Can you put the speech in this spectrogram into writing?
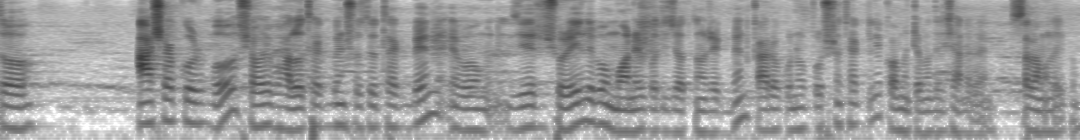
তো আশা করব সবাই ভালো থাকবেন, সুস্থ থাকবেন এবং নিজের শরীর এবং মনের প্রতি যত্ন রাখবেন। কারও কোনো প্রশ্ন থাকলে কমেন্টের মধ্যে জানাবেন। সালাম আলাইকুম।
